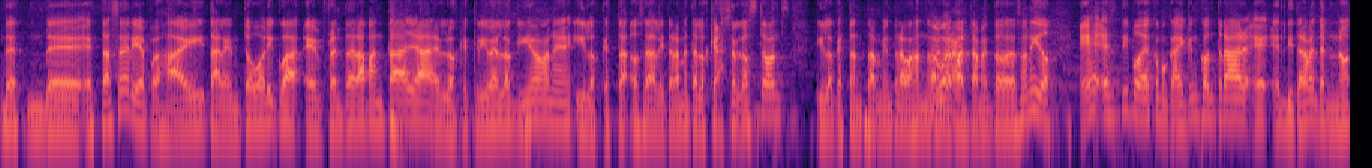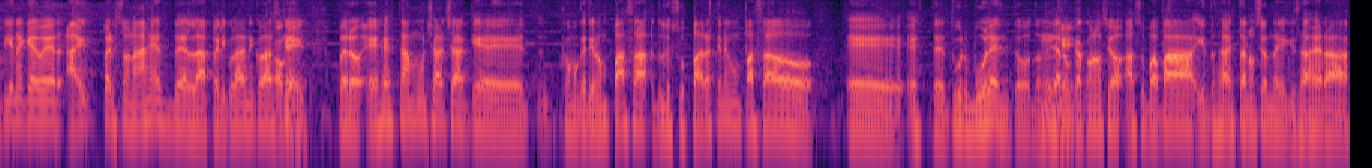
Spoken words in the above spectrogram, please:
de, de esta serie pues hay talento boricua enfrente de la pantalla en los que escriben los guiones y los que están o sea literalmente los que hacen los stunts y los que están también trabajando en el departamento de sonido es ese tipo es como que hay que encontrar eh, eh, literalmente no tiene que ver hay personajes de la película de Nicolas. Cage pero es esta muchacha que como que tiene un pasado sus padres tienen un pasado eh, este, turbulento, donde ella Ok. nunca conoció a su papá y entonces esta noción de que quizás era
